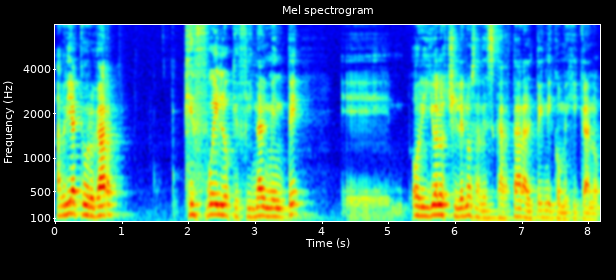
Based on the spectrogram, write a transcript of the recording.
habría que hurgar qué fue lo que finalmente eh, orilló a los chilenos a descartar al técnico mexicano.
